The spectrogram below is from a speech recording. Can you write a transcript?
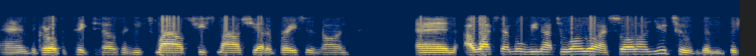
and the girl with the pigtails and he smiles, she smiles, she had her braces on. And I watched that movie not too long ago and I saw it on YouTube. The, the,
